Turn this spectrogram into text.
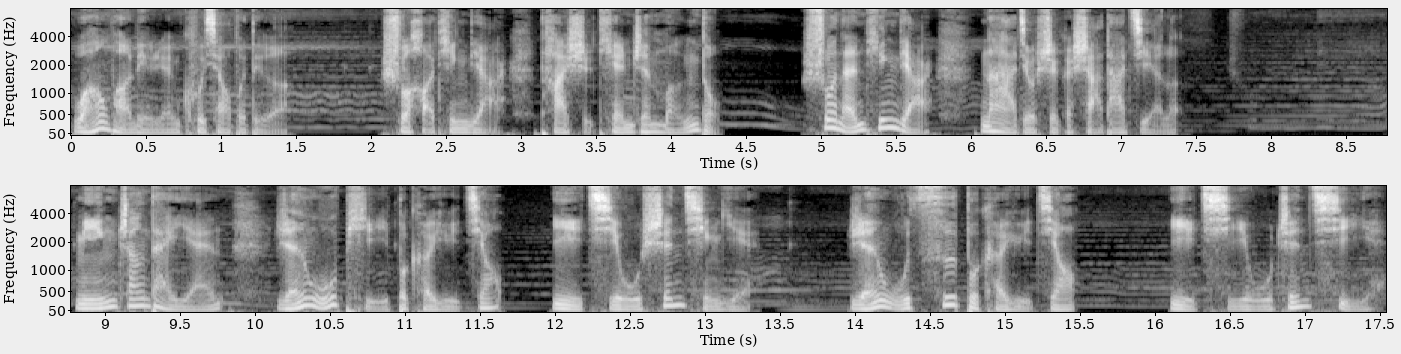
往往令人哭笑不得，说好听点儿，她是天真懵懂；说难听点儿，那就是个傻大姐了。明张岱言：“人无癖不可与交，亦其无深情也；人无疵不可与交，亦其无真气也。”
